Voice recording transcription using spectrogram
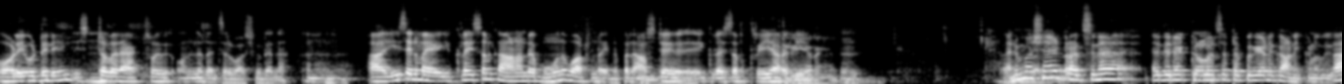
ഹോളിവുഡിൽ ഇഷ്ടമുള്ള ഒരു ആക്ടർ ഒന്ന് ഡെൻസൽ വാഷിംഗ്ടൺ ആ ഈ സിനിമ ഇക്ലൈസർ കാണാണ്ട് മൂന്ന് പാട്ടുണ്ടായിരുന്നു. ഇപ്പൊ ലാസ്റ്റ് ഇക്ലൈസർ ത്രീ ഇറങ്ങി. അതിന് പക്ഷേ ഡ്രഗ്സിന് സെറ്റപ്പ് ഒക്കെയാണ് കാണിക്കുന്നത് ആ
